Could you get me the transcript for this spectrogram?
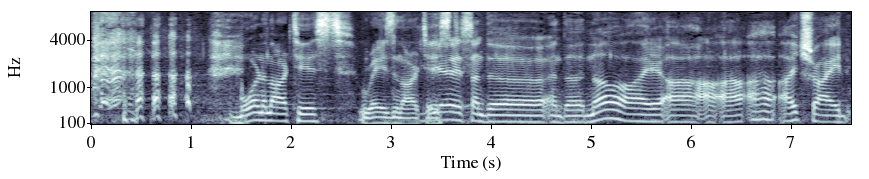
born an artist raised an artist Yes, and uh, and uh, no, I, uh, I I I tried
